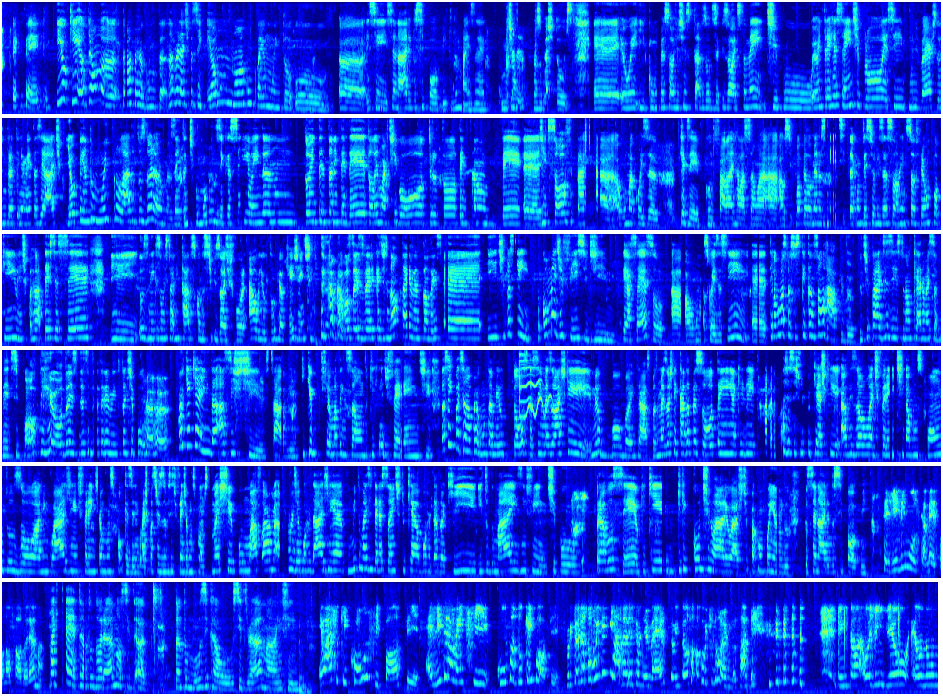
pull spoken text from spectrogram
Perfeito. E o que, eu tenho, uma, eu tenho uma pergunta, na verdade, tipo assim, eu não, não acompanho muito o, uh, esse cenário do C-pop e tudo mais, né? Como tinha uhum. nos bastidores. É, eu e com o pessoal já tinha escutado os outros episódios também. Tipo, eu entrei recente pro esse universo do entretenimento asiático e eu pendo muito pro lado dos doramas. Né? Então, tipo, música, assim, eu ainda não tô tentando entender, tô lendo um artigo ou outro, tô tentando ver. É, a gente sofre pra achar alguma coisa. Quer dizer, quando fala em relação a, a, ao cipó, pelo menos nesse da contextualização, a gente sofreu um pouquinho, a gente correu a TCC e os links vão estar linkados quando este episódio for ao YouTube, ok, gente? pra vocês verem que a gente não tá inventando isso. É, e, tipo assim, como é difícil de ter acesso a algumas coisas assim, é, tem algumas pessoas que cansam rápido. Tipo, ah, desisto, não quero mais saber desse pop ou desse, desse entretenimento. Então, tipo, por que que ainda assistir, sabe? O que que chama atenção? Do que que é diferente? Eu sei que pode ser uma pergunta meio tosca, assim, mas eu acho que... Meio boba, entre aspas, mas eu acho que cada pessoa tem aquele. Cara, eu gosto de assistir porque acho que a visão é diferente em alguns pontos, ou a linguagem é diferente em alguns pontos. Quer dizer, a linguagem com certeza vai ser diferente em alguns pontos. Mas, tipo, uma forma, a forma de abordagem é muito mais interessante do que é abordado aqui e tudo mais. Enfim, tipo, pra você, o que que, o que, que continuar, eu acho, tipo, acompanhando o cenário do C-pop? Você diz em música mesmo, não só o dorama? Pode ser, tanto o dorama ou. Uh, tanto música ou C-drama, enfim. Eu acho que com o C-pop é literalmente culpa do K-pop. Porque eu já tô muito enfiada nesse universo, então eu só tô continuando, sabe? Então, hoje em dia, eu não,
